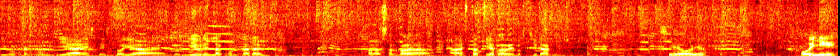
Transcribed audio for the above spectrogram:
digo que algún día esta historia los libres la contarán para salvar a, a esta tierra de los tiranos. Sí, obvio. Oye,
